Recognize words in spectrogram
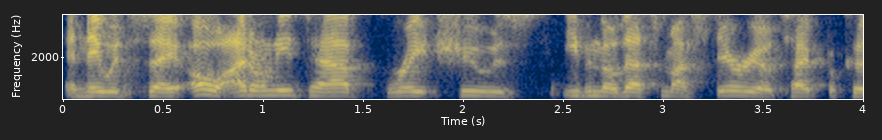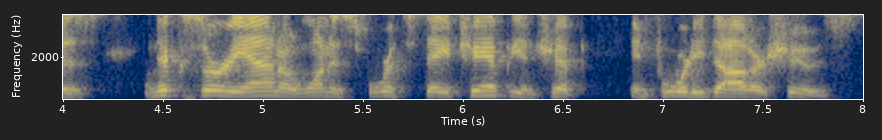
And they would say, "Oh, I don't need to have great shoes, even though that's my stereotype, because Nick Suriano won his fourth state championship in $40 shoes.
